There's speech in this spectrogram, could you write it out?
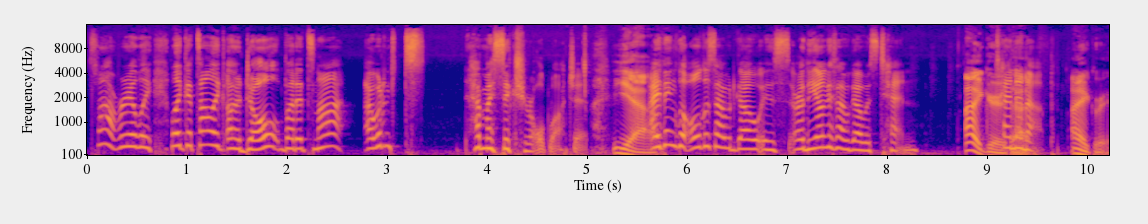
it's not really like it's not like adult, but it's not. I wouldn't have my six year old watch it. yeah, I think the oldest I would go is, or the youngest I would go is ten. I agree. 10 and up. I agree.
